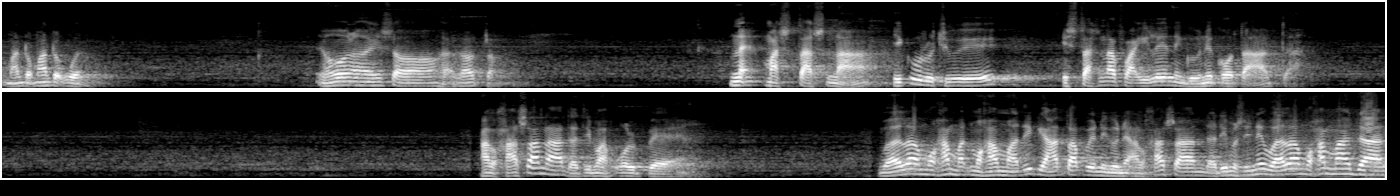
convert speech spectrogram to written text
mantuk-mantuk kowe. Ya ora iso, gak cocok. Nek mastasna iku rujuke istasna faile ning gone kota ada. Al hasana dadi maf'ul be. Wala Muhammad Muhammad iki atap ning gone Al Hasan, dadi mesine wala Muhammadan.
